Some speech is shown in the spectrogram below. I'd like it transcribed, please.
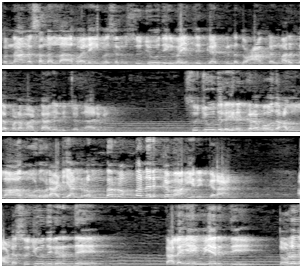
சொன்னாங்க சல்லல்லாஹு அலைஹி வஸல்லம் சுஜூதில் வைத்து கேட்கின்ற துஆக்கள் மறுக்கப்பட மாட்டாது என்று சொன்னார்கள். சுஜூதில் இருக்கிற போது அல்லாஹோடு ஒரு அடியான் ரொம்ப ரொம்ப நெருக்கமாக இருக்கிறான். அவனுடைய சுஜூதிலிருந்து தலையை உயர்த்தி தொழுத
